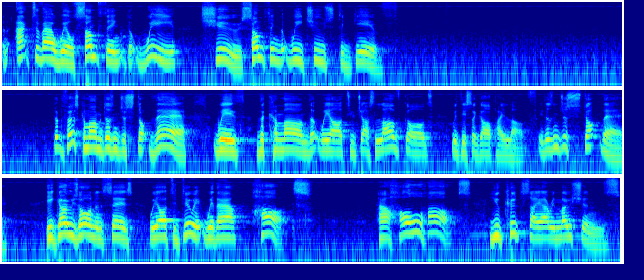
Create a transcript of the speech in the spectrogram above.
An act of our will, something that we choose, something that we choose to give. But the first commandment doesn't just stop there with the command that we are to just love God with this agape love. It doesn't just stop there. He goes on and says we are to do it with our hearts our whole hearts. You could say our emotions.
